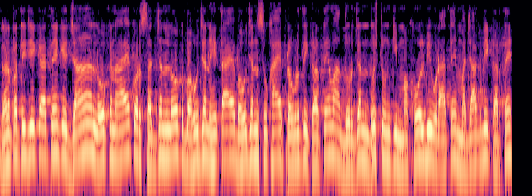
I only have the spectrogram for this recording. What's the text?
गणपति जी कहते हैं कि जहाँ लोकनायक और सज्जन लोग बहुजन हिताय, बहुजन सुखाय प्रवृत्ति करते हैं, वहाँ दुर्जन दुष्ट उनकी मखोल भी उड़ाते हैं, मज़ाक भी करते हैं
